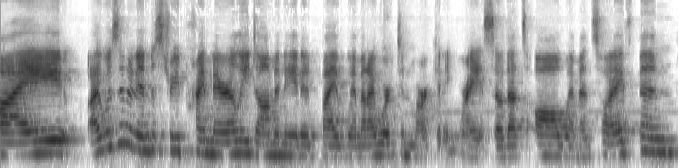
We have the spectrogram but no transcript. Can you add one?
I I was in an industry primarily dominated by women. I worked in marketing, right? So that's all women. So I've been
